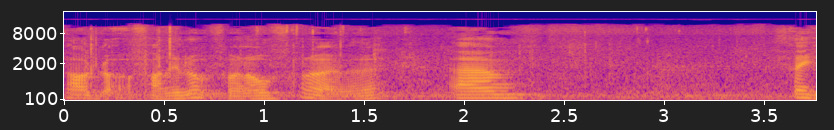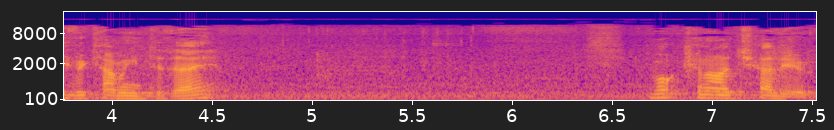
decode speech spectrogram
I've got a funny look for an old fellow over there. Um, thank you for coming today. What can I tell you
